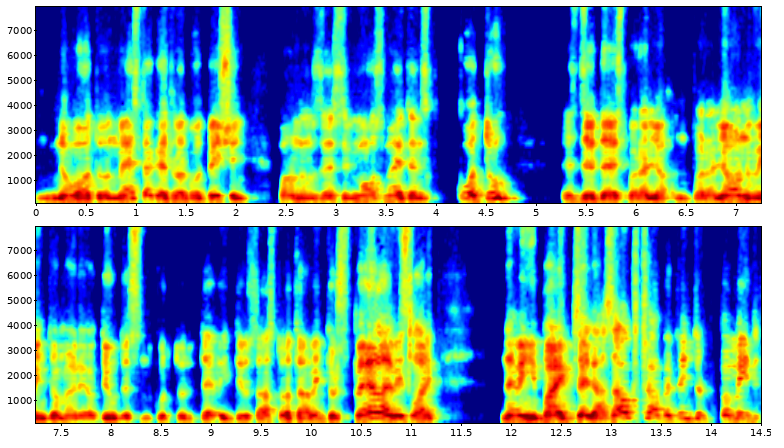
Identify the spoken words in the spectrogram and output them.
nu, ot, un mēs tagad varbūt bišķiņu panalizēsim mūsu meitenes, ko tu Es dzirdēju par, Aļo, par Aļonu, viņa tomēr jau 20, kur tur 9, 28. Viņa tur spēlē visu laiku. Ne viņi baigi ceļās augšā, bet viņi tur pa, mid,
